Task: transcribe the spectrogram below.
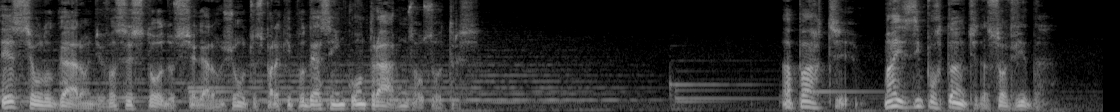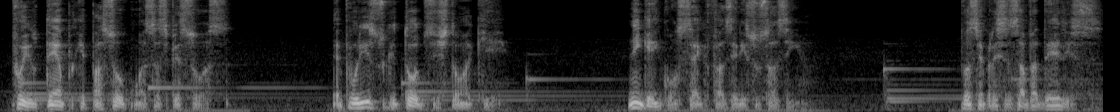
Este é o lugar onde vocês todos chegaram juntos para que pudessem encontrar uns aos outros. A parte mais importante da sua vida foi o tempo que passou com essas pessoas. É por isso que todos estão aqui. Ninguém consegue fazer isso sozinho. Você precisava deles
